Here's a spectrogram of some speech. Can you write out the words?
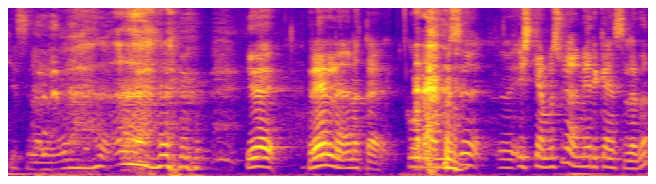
kesiladi yo реально anaqa ko'rgan bo'lsa eshitgan bo'lsa shu amerikanецlarda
